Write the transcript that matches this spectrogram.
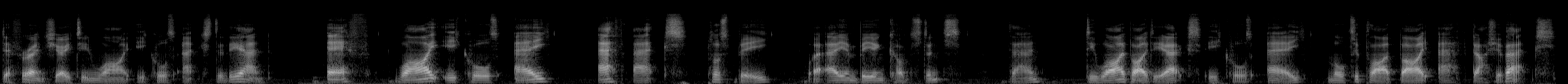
differentiating y equals x to the n. If y equals a fx plus b, where a and b are constants, then dy by dx equals a multiplied by f dash of x.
